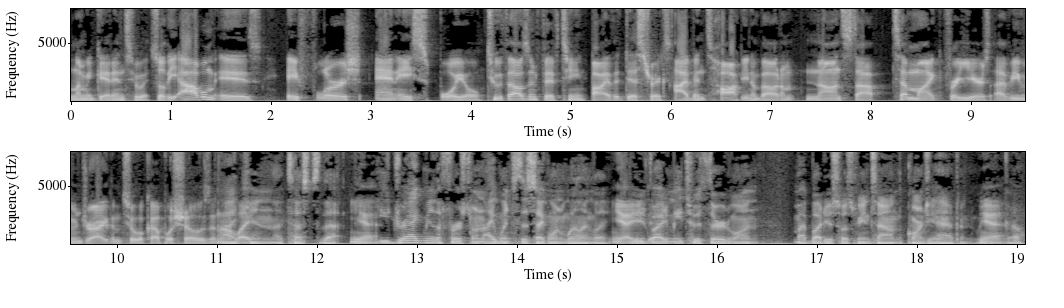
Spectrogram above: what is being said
Let me get into it. So the album is A Flourish and a Spoil 2015 by The Districts. I've been talking about them nonstop to Mike for years. I've even dragged them to a couple shows and I, I like can attest to that. Yeah. You dragged me to the first one. I went to the second one willingly. Yeah, You, you did. invited me to a third one. My buddy was supposed to be in town. The quarantine happened. We yeah. didn't go.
